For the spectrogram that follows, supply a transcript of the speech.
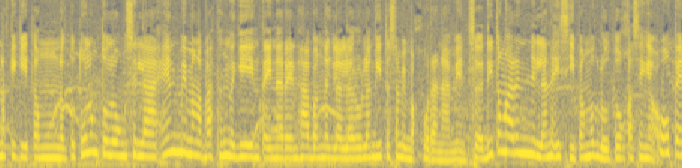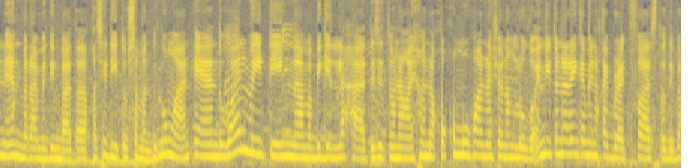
na nakikita mong nagtutulong-tulong sila and may mga batang nagiintay na rin habang naglalaro lang dito sa may bakura namin. So dito nga rin nila naisipang magluto kasi nga open and marami din bata kasi dito sa Mandulungan. And while waiting na mabigyan lahat is ito na ngayon ako kumuha na siya ng lugo. And dito na rin kami naka-breakfast o di ba?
